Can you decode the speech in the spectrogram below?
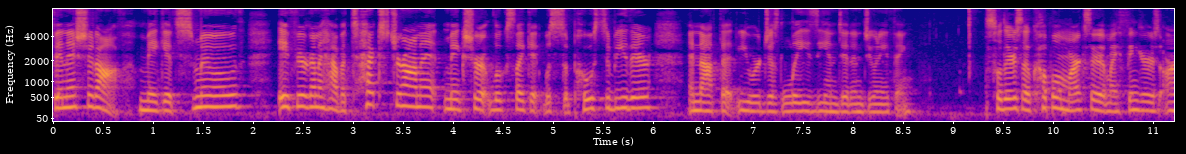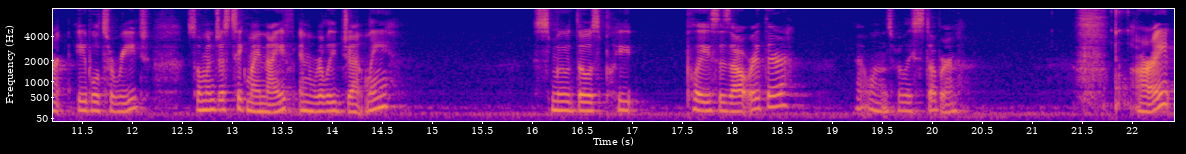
Finish it off, make it smooth. If you're gonna have a texture on it, make sure it looks like it was supposed to be there and not that you were just lazy and didn't do anything. So there's a couple marks there that my fingers aren't able to reach. So I'm gonna just take my knife and really gently smooth those places out right there. That one's really stubborn. All right,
